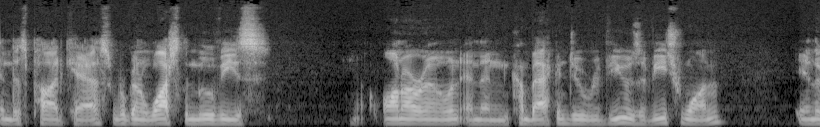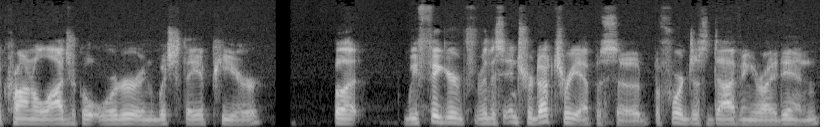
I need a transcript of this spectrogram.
in this podcast. We're going to watch the movies on our own and then come back and do reviews of each one in the chronological order in which they appear. But we figured for this introductory episode, before just diving right in,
